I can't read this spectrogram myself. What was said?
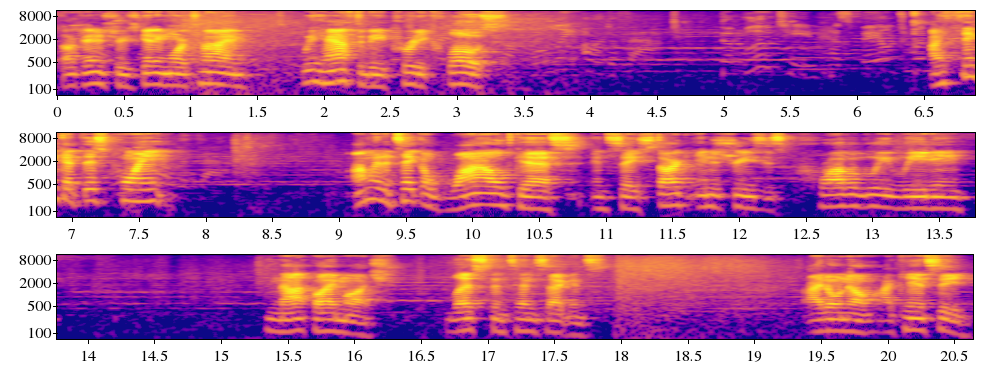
Stark Industries getting more time. We have to be pretty close. I think at this point. I'm going to take a wild guess and say Stark Industries is probably leading not by much. Less than 10 seconds. I don't know. I can't see.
